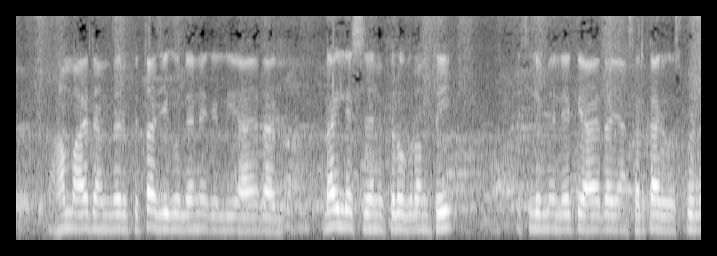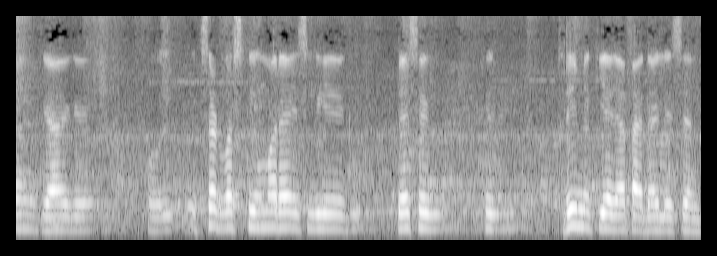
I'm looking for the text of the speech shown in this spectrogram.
आए थे? हम आए थे हम मेरे पिताजी को लेने के लिए आया था। डायलिसिस प्रॉब्लम थी इसलिए मैं लेके आया था। यहाँ सरकारी हॉस्पिटल में क्या है कि इकसठ वर्ष की उम्र है इसलिए पैसे फ्री में किया जाता है डायलिसिस।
